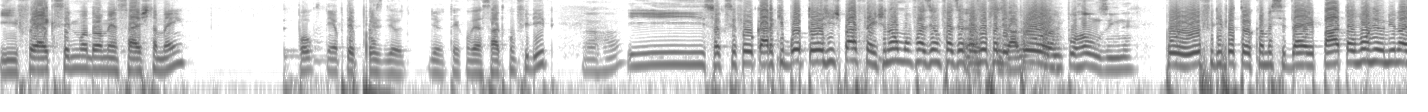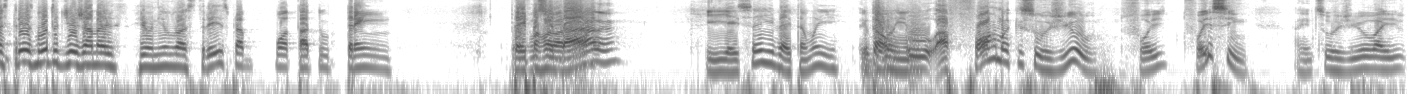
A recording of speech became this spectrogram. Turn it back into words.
E foi aí que você me mandou uma mensagem também, pouco tempo depois de eu, de eu ter conversado com o Felipe. Aham. E só que você foi o cara que botou a gente pra frente. Não, vamos fazer, vamos fazer, É, fazer. Eu falei, pô, um empurrãozinho, né? Pô, eu e o Felipe trocamos essa ideia e pá, então vamos reunir nós três. No outro dia já nós reunimos nós três pra botar o trem pra ir pra rodar. né? E é isso aí, velho, tamo aí. Então, o- a forma que surgiu foi, foi assim. A gente surgiu aí,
